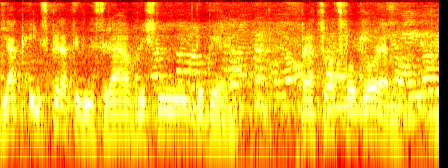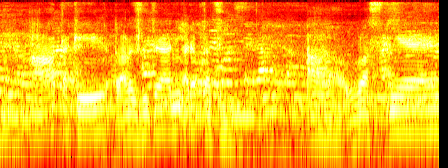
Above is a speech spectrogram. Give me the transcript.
jak inspirativně se dá v dnešní době pracovat s folklorem a taky ale s literární adaptací. A vlastně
